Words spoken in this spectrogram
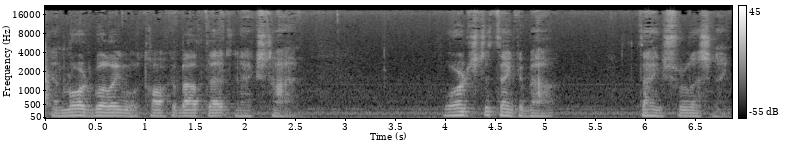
And Lord willing, we'll talk about that next time. Words to think about. Thanks for listening.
